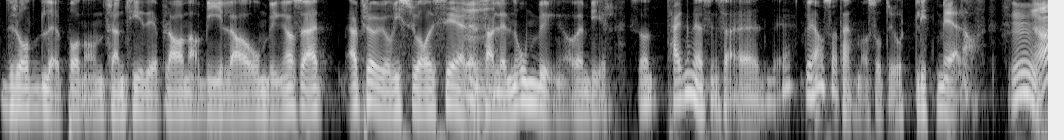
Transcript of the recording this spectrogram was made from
drodle på noen fremtidige planer, biler og ombygging. Altså jeg, jeg prøver jo å visualisere selv en ombygging av en bil. Så tegne syns jeg det kunne jeg også tenkt meg å gjort litt mer av. ja.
